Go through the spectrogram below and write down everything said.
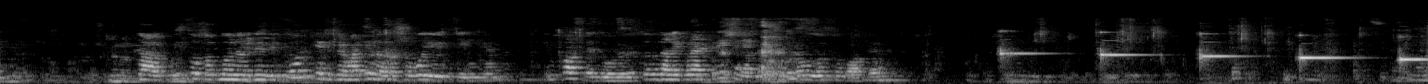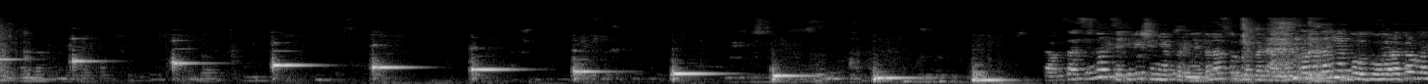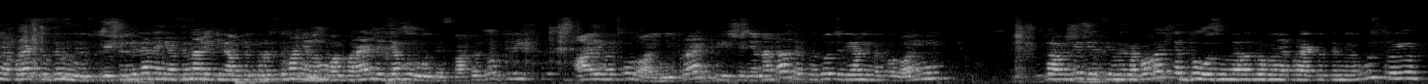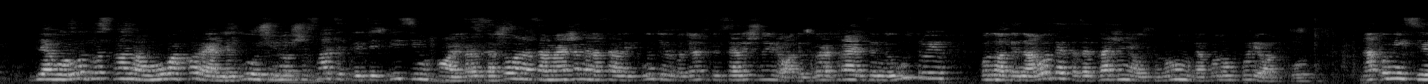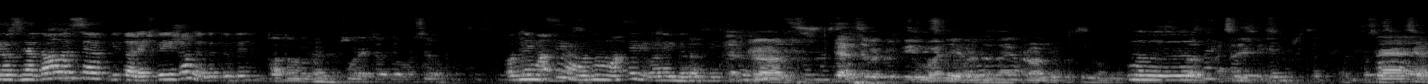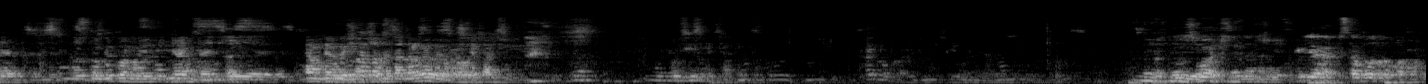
Так, відсоток 0,1% від нормативно-грошової оцінки. І вкласти договір. Хто за даний проект рішення, прошу проголосувати. Так, За 17 рішення прийнято. Наступне питання. Про надання дозволу розроблення проекту землеустрою щодо відведення земельної ділянки користування умовах оренди для городництва Федотовій Алі Миколаївні. Проект рішення надати Федотовій Алі Миколаївні та жительці Великобагатська дозвіл на розроблення проекту землеустрою для городництва на умовах оренди площею 1638 га, яка розташована за межами населених пунктів Лобачанської селищної ради. Про- Проект землеустрою подати на розгляд та затвердження у встановленому законом порядку. На комісії розглядалося. Віталій, виїжджали ви туди? А там поряд один масив. Одним масивом, в одному масиві вони беруть. Так, а де це викопіювання можна на екран? Ну, Це просто виконують ділянця і там, де ви ще щось задробили, трошки далі. Біля Ставрова.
